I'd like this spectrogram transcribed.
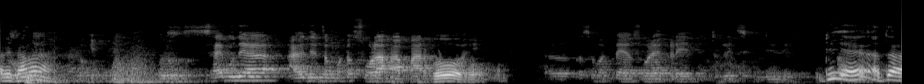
अरे सांगा ना. साहेब उद्या अयोध्येचा मोठा सोहळा हा पार हो. हो. कसं बघताय या सोहळ्याकडे? ठीक आहे आता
